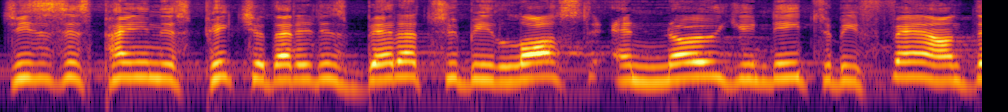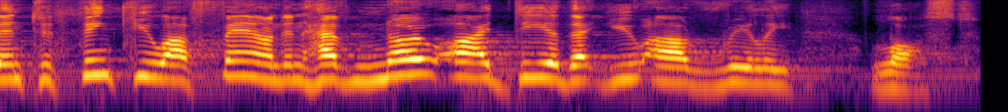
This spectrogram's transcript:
Jesus is painting this picture that it is better to be lost and know you need to be found than to think you are found and have no idea that you are really lost.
